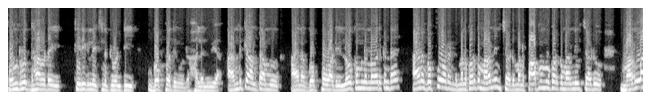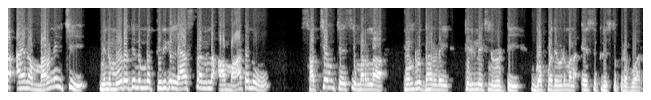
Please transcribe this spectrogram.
పునరుద్ధానుడై తిరిగి లేచినటువంటి గొప్ప దేవుడు. హలలుయ అందుకే అంటాము ఆయన గొప్పవాడు. ఈ లోకంలో ఉన్న వారికంటే ఆయన గొప్పవాడండి. మన కొరకు మరణించాడు. మన పాపముల కొరకు మరణించాడు. మరలా ఆయన మరణించి నేను మూడో దినమున తిరిగి లేస్తానన్న ఆ మాటను సత్యం చేసి మరలా పునరుద్ధారుడై తిరిగి లేచినటువంటి గొప్ప దేవుడు మన యేసుక్రీస్తు ప్రభువారు.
